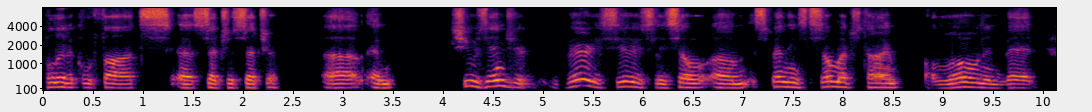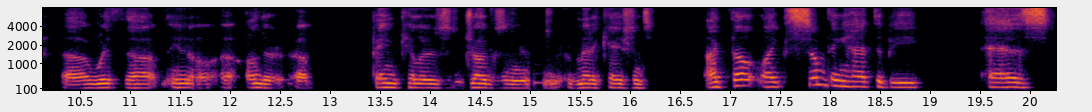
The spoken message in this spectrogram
political thoughts, etc., etc. Uh, and she was injured very seriously. So um, spending so much time alone in bed uh, with, uh, you know, uh, under painkillers, drugs, and medications, I felt like something had to be as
